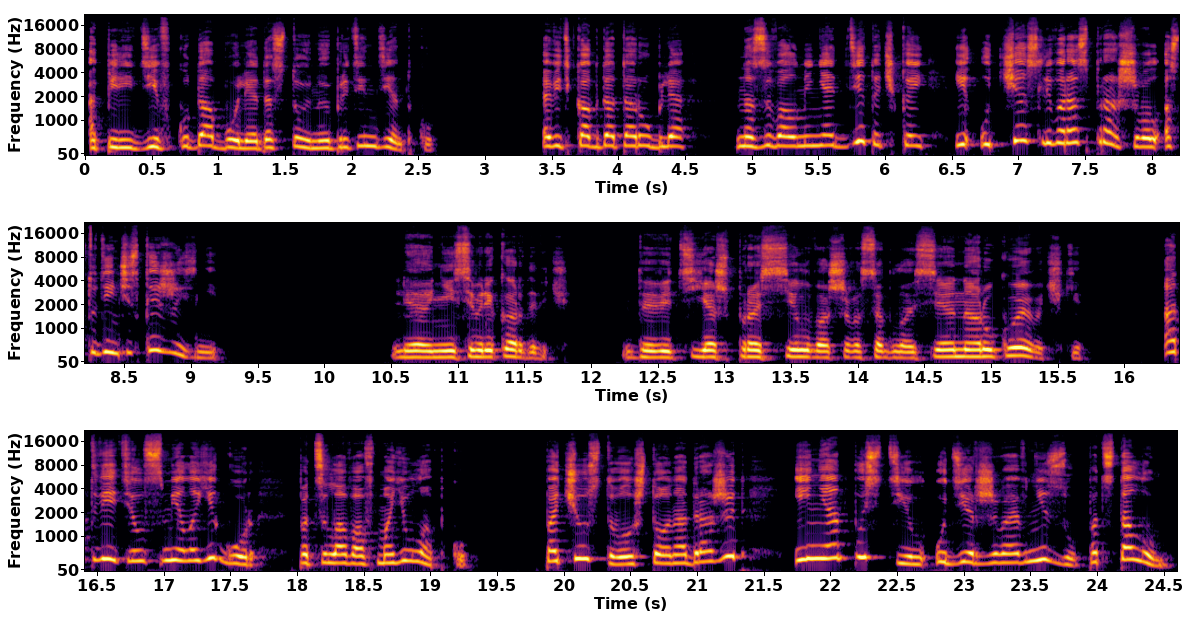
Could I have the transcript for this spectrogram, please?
опередив куда более достойную претендентку. А ведь когда-то Рубля называл меня деточкой и участливо расспрашивал о студенческой жизни. «Леонисим Рикардович, да ведь я ж просил вашего согласия на руку Эвочки», ответил смело Егор, поцеловав мою лапку. Почувствовал, что она дрожит, и не отпустил, удерживая внизу, под столом.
